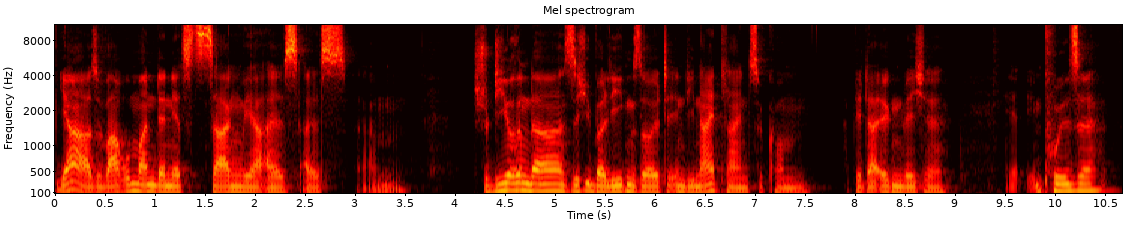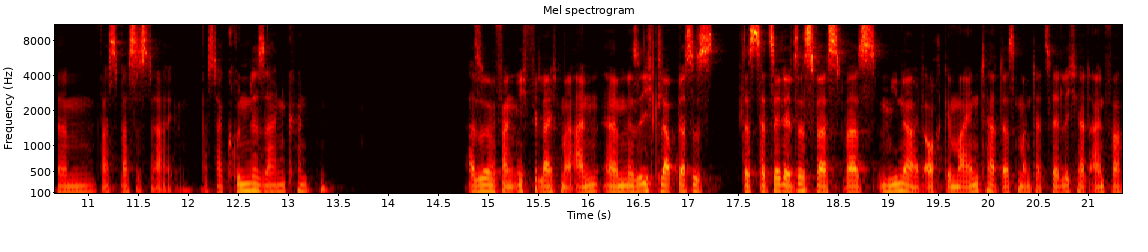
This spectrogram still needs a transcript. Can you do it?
ja, also warum man denn jetzt, sagen wir, als, als ähm, Studierender sich überlegen sollte, in die Nightline zu kommen. Habt ihr da irgendwelche äh, Impulse, ähm, was, was, es da, was da Gründe sein könnten? Also fange ich vielleicht mal an. Ähm, also ich glaube, das ist das tatsächlich das, was, was Mina halt auch gemeint hat, dass man tatsächlich halt einfach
